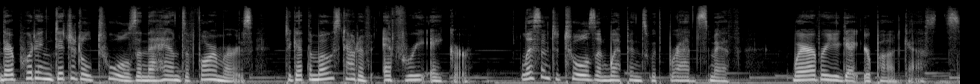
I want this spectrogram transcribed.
They're putting digital tools in the hands of farmers to get the most out of every acre. Listen to Tools and Weapons with Brad Smith, wherever you get your podcasts.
